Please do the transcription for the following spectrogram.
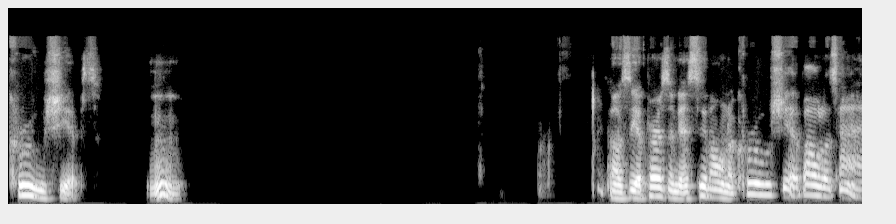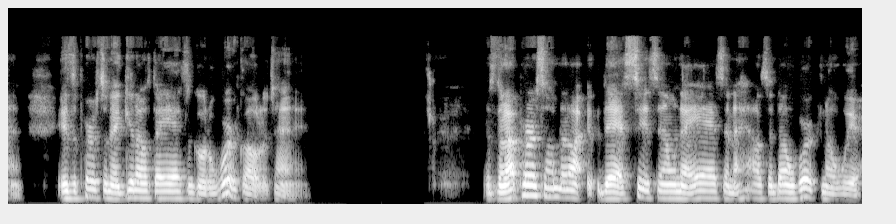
cruise ships. Mm. Because see, a person that sit on a cruise ship all the time is a person that get off their ass and go to work all the time. It's not a person that, sits on their ass in the house and don't work nowhere.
